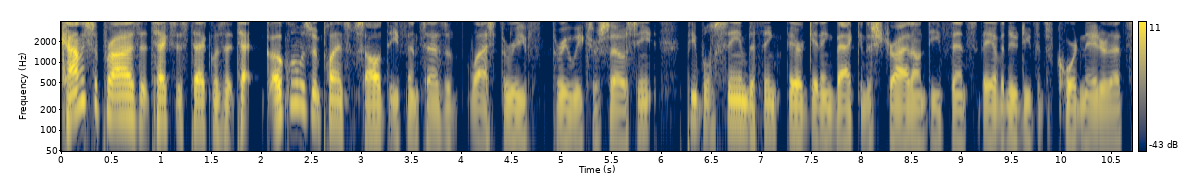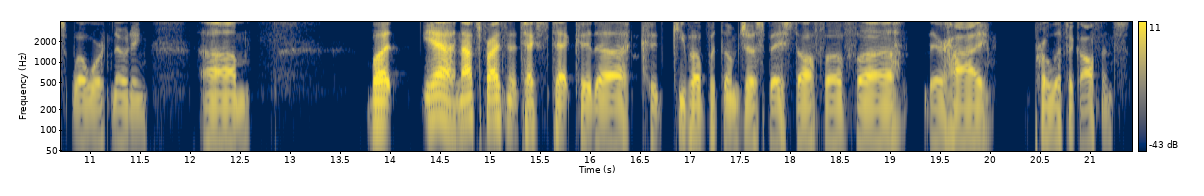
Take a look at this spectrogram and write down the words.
kind of surprised that Texas Tech was at Te- Oklahoma's been playing some solid defense as of last three three weeks or so. See, people seem to think they're getting back into stride on defense. They have a new defensive coordinator. That's well worth noting. Um, but yeah, not surprising that Texas Tech could uh, could keep up with them just based off of uh, their high prolific offense.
